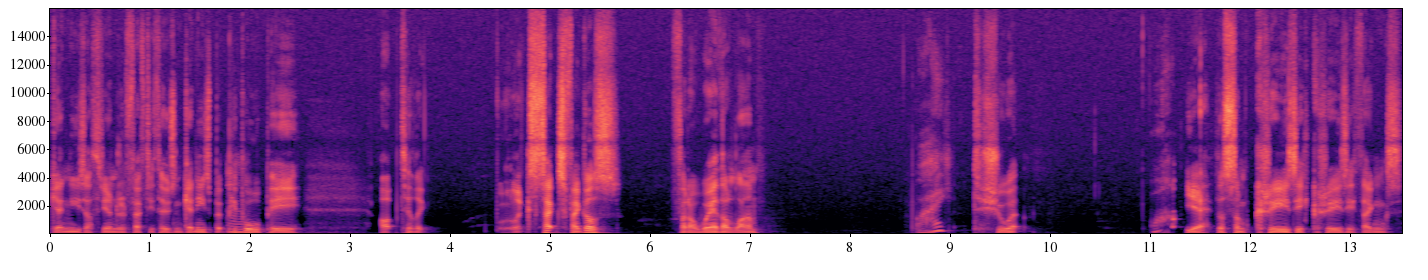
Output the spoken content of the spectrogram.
guineas or three hundred fifty thousand guineas, but people will pay up to like like six figures for a wether lamb Why? to show it. What? Yeah, there's some crazy, crazy things,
